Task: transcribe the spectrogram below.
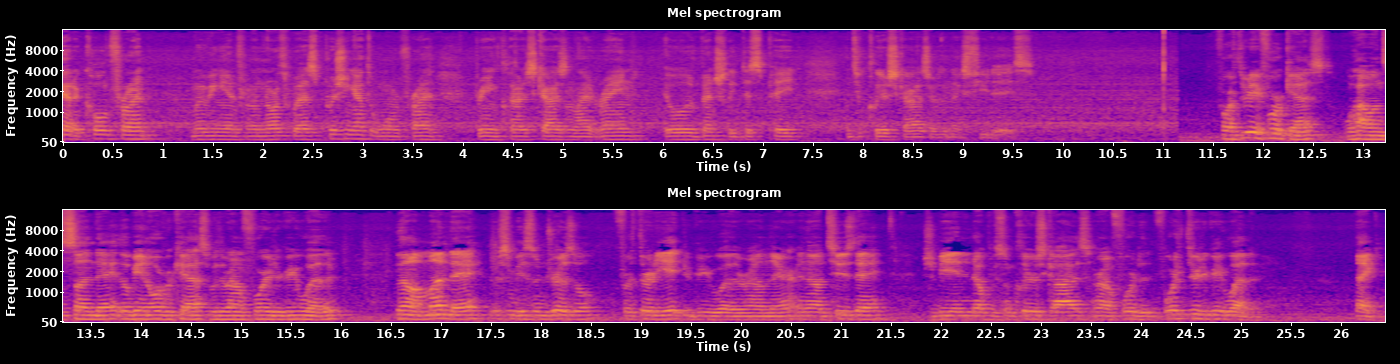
Got a cold front moving in from the northwest, pushing out the warm front, bringing cloudy skies and light rain. It will eventually dissipate into clear skies over the next few days. For our three day forecast, we'll have on Sunday, there'll be an overcast with around 40 degree weather. Then on Monday, there's going to be some drizzle for 38 degree weather around there. And then on Tuesday, should be ending up with some clear skies around 40 43 degree weather. Thank you.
